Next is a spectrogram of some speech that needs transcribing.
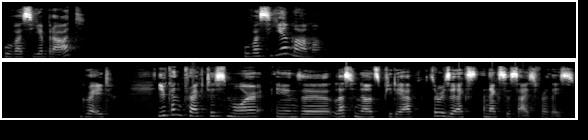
У вас є брат? У вас є мама? Great. You can practice more in the lesson notes PDF. There is an exercise for this.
